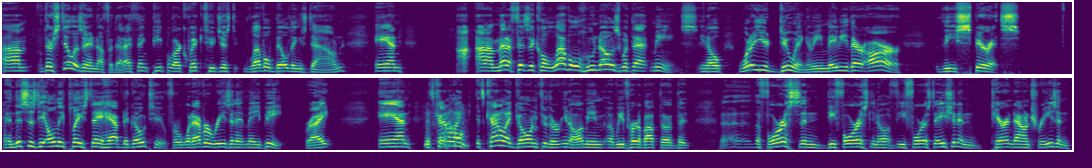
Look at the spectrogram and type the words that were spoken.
um, there still isn't enough of that. I think people are quick to just level buildings down, and on a metaphysical level, who knows what that means? You know, what are you doing? I mean, maybe there are these spirits, and this is the only place they have to go to for whatever reason it may be, right? And it's kind of like it's kind of like going through the you know I mean uh, we've heard about the the uh, the forests and deforest you know deforestation and tearing down trees and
